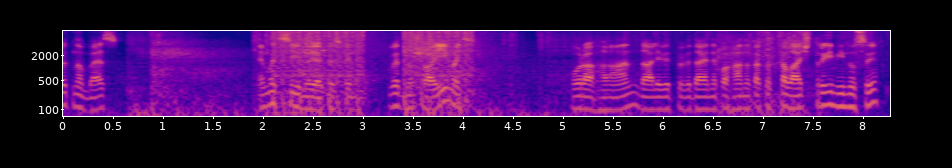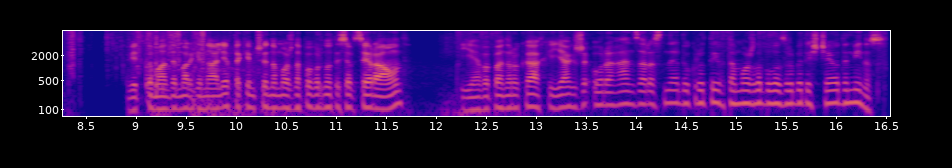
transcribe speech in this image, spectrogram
абсолютно без. Емоційно якось він. Видно, що імець. Ураган. Далі відповідає непогано також калач. Три мінуси від команди маргіналів. Таким чином можна повернутися в цей раунд. Є ВП на руках. Як же ураган зараз не докрутив, там можна було зробити ще один мінус.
